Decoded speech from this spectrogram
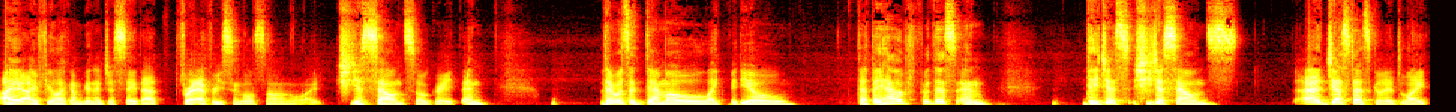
I, I feel like I'm gonna just say that for every single song. Like she just sounds so great, and there was a demo like video that they have for this and they just she just sounds uh, just as good like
